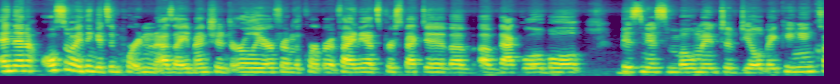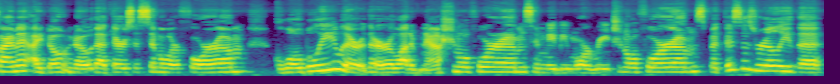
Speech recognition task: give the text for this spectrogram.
And then also, I think it's important, as I mentioned earlier, from the corporate finance perspective of, of that global business moment of deal making in climate. I don't know that there's a similar forum globally. There, there are a lot of national forums and maybe more regional forums, but this is really the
